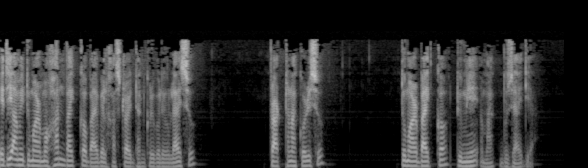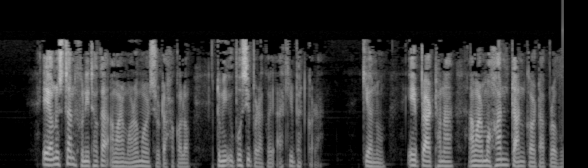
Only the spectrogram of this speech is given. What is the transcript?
এতিয়া আমি তোমাৰ মহান বাক্য বাইবেল শাস্ত্ৰ অধ্যয়ন কৰিবলৈ ওলাইছো। প্ৰাৰ্থনা কৰিছো। তোমাৰ বাক্য তুমিয়েই আমাক বুজাই দিয়া। এই অনুষ্ঠান শুনি থকা আমাৰ মৰমৰ শ্ৰোতাসকলক তুমি উপচি পৰাকৈ আশীৰ্বাদ কৰা। কিয়নো এই প্ৰাৰ্থনা আমাৰ মহান ত্ৰাণকৰ্তা প্ৰভু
